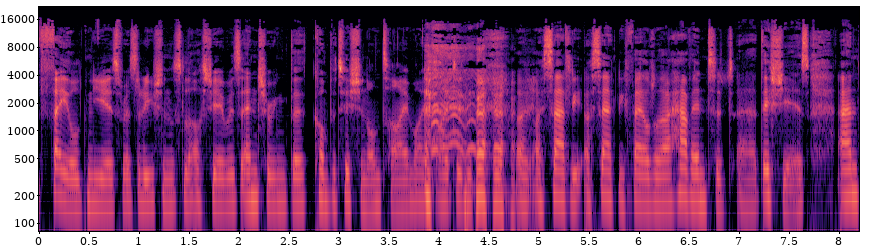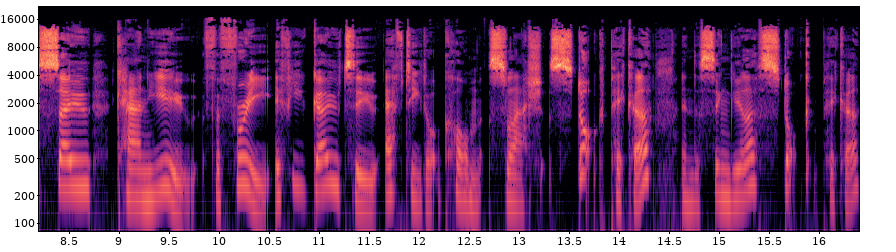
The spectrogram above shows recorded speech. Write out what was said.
failed New Year's resolutions last year was entering the competition on time. I, I didn't. I, I sadly I sadly failed, and I have entered uh, this year's, and so can you for free if you go to ft.com slash stock picker in the singular stock picker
